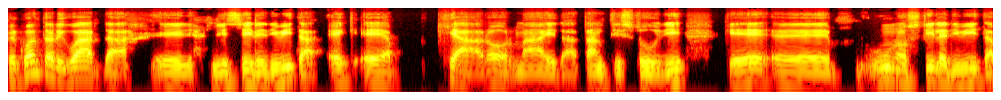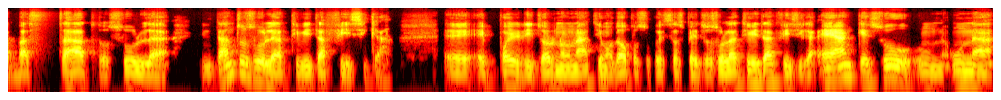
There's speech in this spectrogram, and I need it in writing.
Per quanto riguarda eh, gli stili di vita, è, è, chiaro ormai da tanti studi che eh, uno stile di vita basato sul, intanto sull'attività fisica, eh, e poi ritorno un attimo dopo su questo aspetto, sull'attività fisica e anche su un, una,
